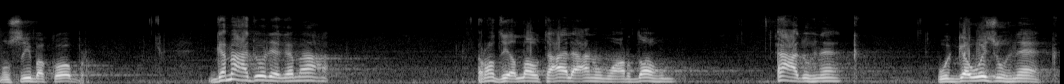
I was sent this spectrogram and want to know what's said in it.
مصيبة كبرى. الجماعه دول يا جماعة رضي الله تعالى عنهم وأرضاهم قعدوا هناك واتجوزوا هناك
